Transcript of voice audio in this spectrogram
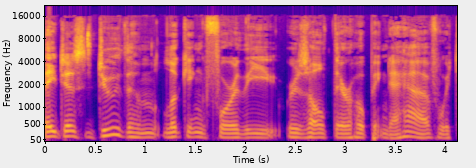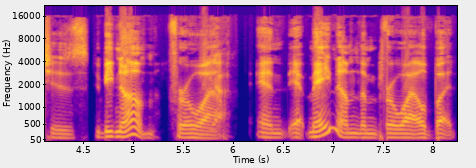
They just do them looking for the result they're hoping to have, which is to be numb for a while. Yeah and it may numb them for a while, but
